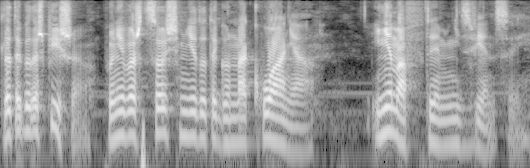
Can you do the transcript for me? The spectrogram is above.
Dlatego też piszę, ponieważ coś mnie do tego nakłania i nie ma w tym nic więcej.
